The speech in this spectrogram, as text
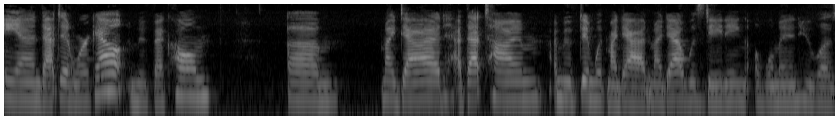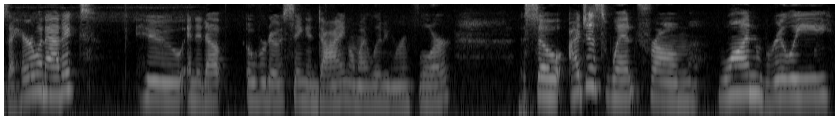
and that didn't work out. I moved back home. Um, my dad, at that time, I moved in with my dad. My dad was dating a woman who was a heroin addict who ended up overdosing and dying on my living room floor. So I just went from one really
